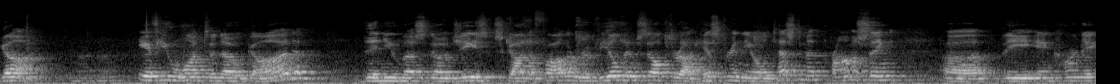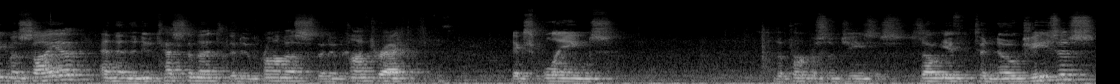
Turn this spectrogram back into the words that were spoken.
God. If you want to know God, then you must know Jesus. God the Father revealed Himself throughout history in the Old Testament, promising uh, the incarnate Messiah, and then the New Testament, the new promise, the new contract explains the purpose of Jesus. So, if to know Jesus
